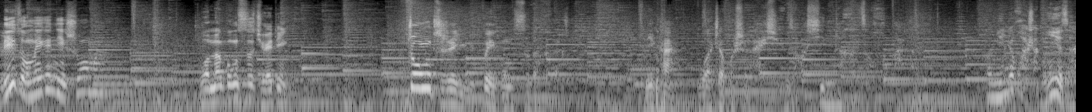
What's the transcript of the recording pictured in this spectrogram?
李总没跟你说吗？我们公司决定终止与贵公司的合作。你看，我这不是来寻找新的合作伙伴吗？不是您这话什么意思呀？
